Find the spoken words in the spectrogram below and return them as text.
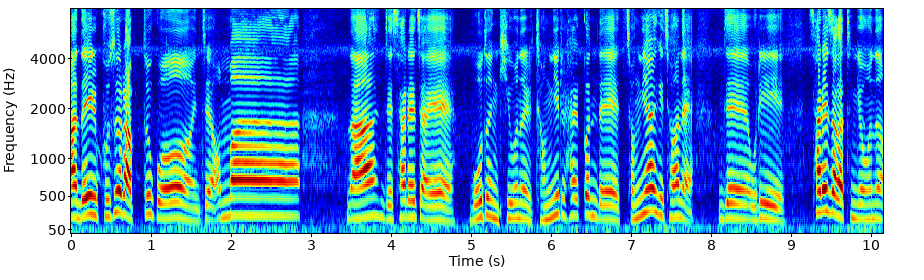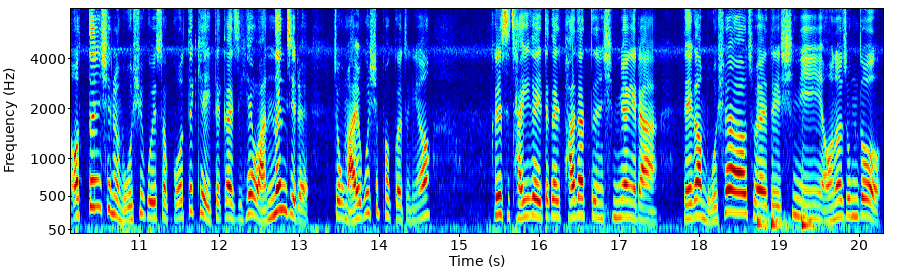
아, 내일 구슬 앞두고 이제 엄마 나 이제 사례자의 모든 기운을 정리를 할 건데 정리하기 전에 이제 우리 사례자 같은 경우는 어떤 신을 모시고 있었고 어떻게 이때까지 해 왔는지를 조금 알고 싶었거든요. 그래서 자기가 이때까지 받았던 신명이랑 내가 모셔줘야 될 신이 어느 정도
